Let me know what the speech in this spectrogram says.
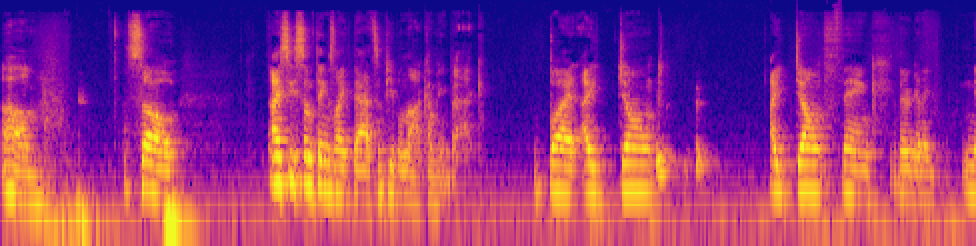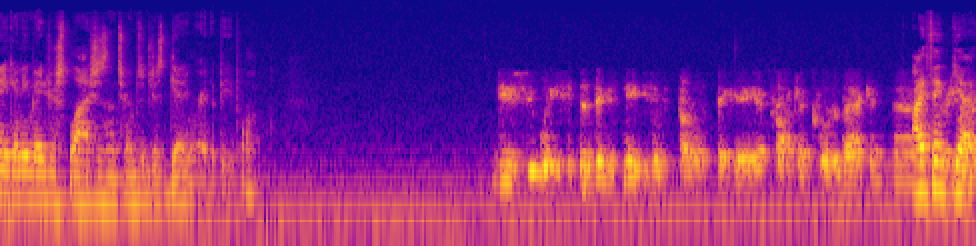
Um, so I see some things like that, some people not coming back, but I don't. I don't think they're going to make any major splashes in terms of just getting rid of people. Do you see what do you see the biggest need? Do you think the Cardinals take a, project quarterback and uh, I think, yeah.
